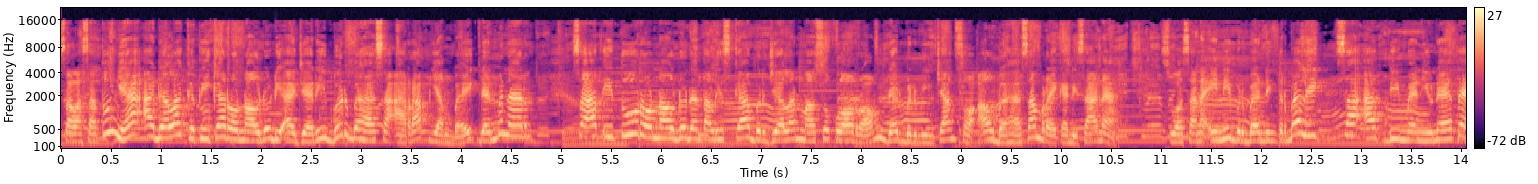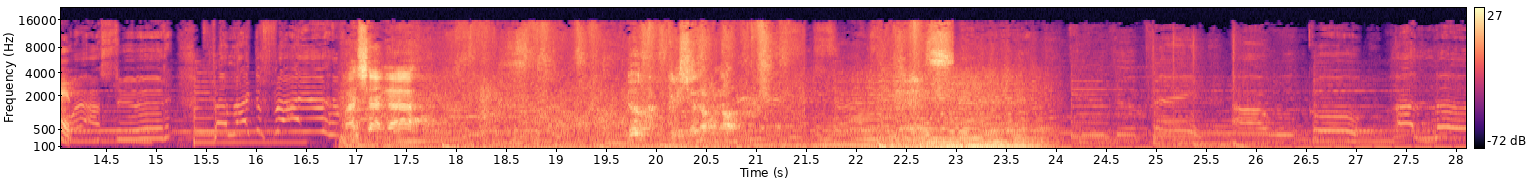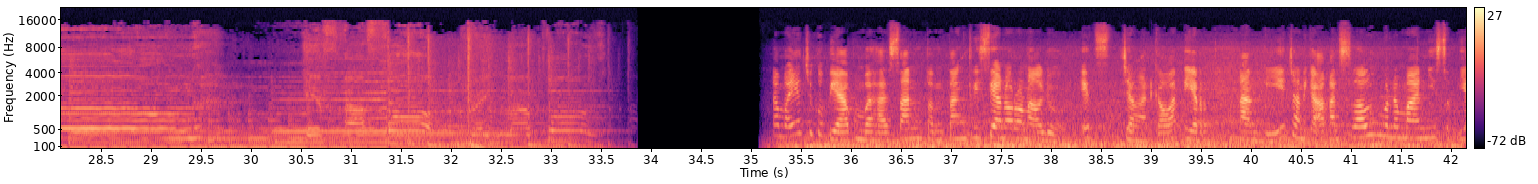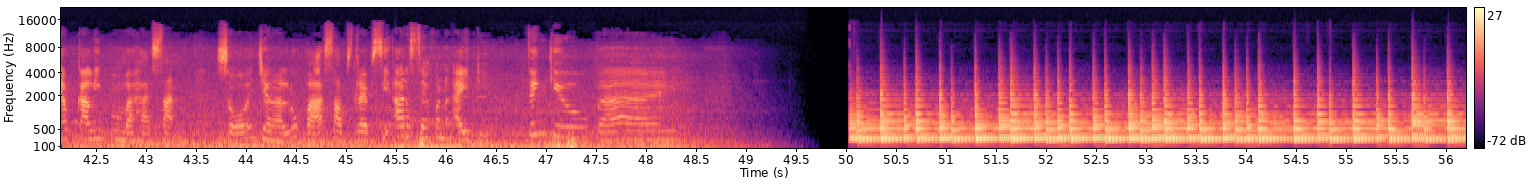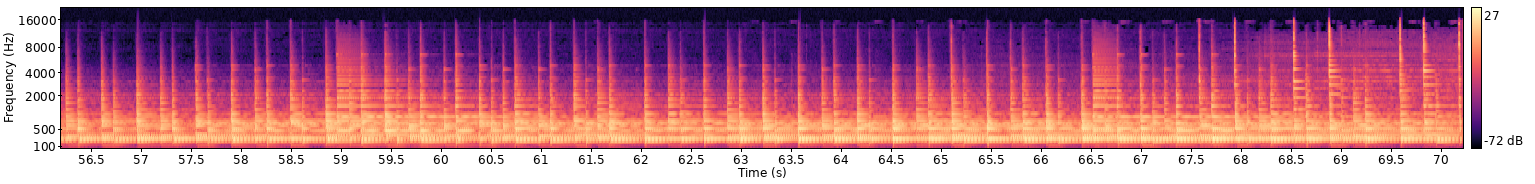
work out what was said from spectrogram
Salah satunya adalah ketika Ronaldo diajari berbahasa Arab yang baik dan benar. Saat itu Ronaldo dan Taliska berjalan masuk lorong dan berbincang soal bahasa mereka di sana. Suasana ini berbanding terbalik saat di Man United. Masya Allah. Duh, Cristiano Ronaldo. Nampaknya cukup ya pembahasan tentang Cristiano Ronaldo. It's jangan khawatir, nanti Cantika akan selalu menemani setiap kali pembahasan. So, jangan lupa subscribe CR7 ID. Thank you, bye.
